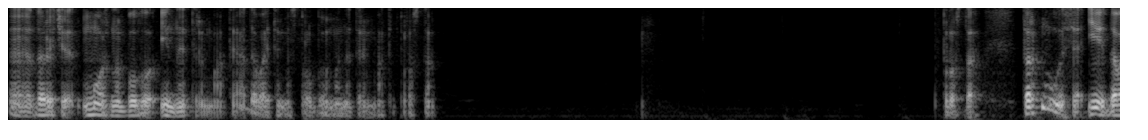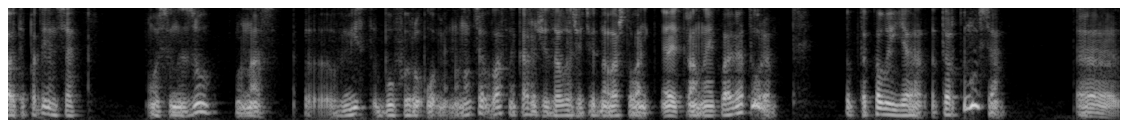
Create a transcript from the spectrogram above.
Е, До речі, можна було і не тримати. А давайте ми спробуємо не тримати просто. Просто торкнулися. І давайте подивимося. Ось внизу у нас е, вміст буферу обміну. Ну, це, власне кажучи, залежить від налаштувань екранної клавіатури. Тобто, коли я торкнуся е,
